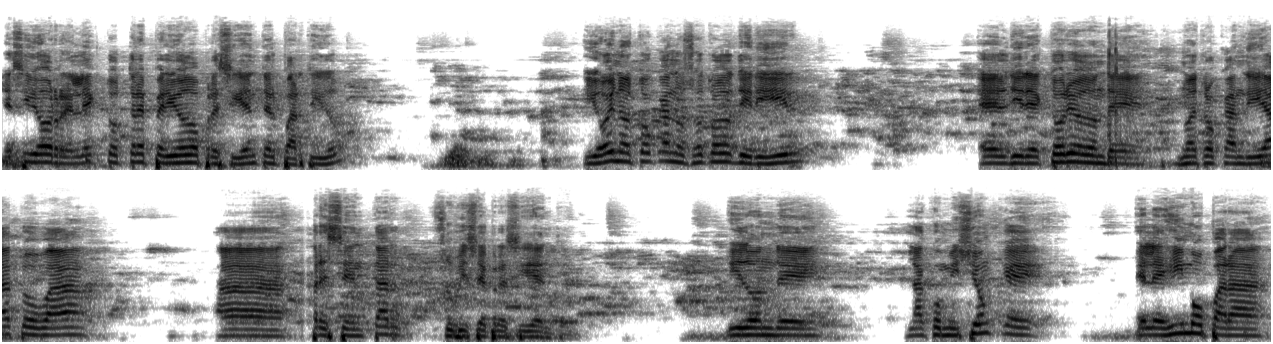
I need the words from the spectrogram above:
he sido reelecto tres periodos presidente del partido. Y hoy nos toca a nosotros dirigir el directorio donde nuestro candidato va a presentar su vicepresidente. Y donde la comisión que elegimos para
